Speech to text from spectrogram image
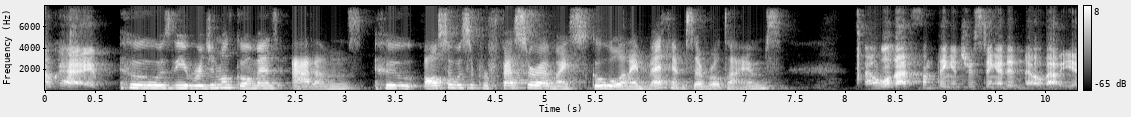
okay. who was the original Gomez Addams, who also was a professor at my school, and I met him several times. Oh, well, that's something interesting I didn't know about you.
